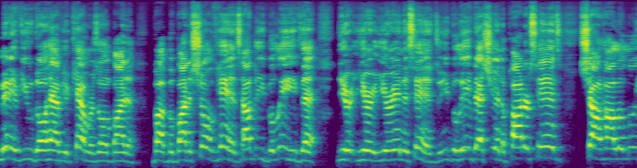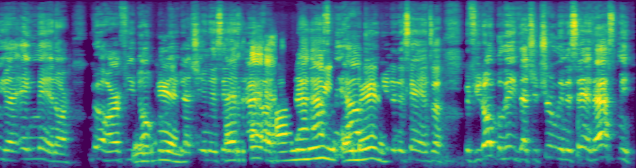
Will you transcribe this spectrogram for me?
many of you don't have your cameras on by the by, but by the show of hands, how do you believe that you're you're you're in his hands? Do you believe that you're in the potter's hands? Shout hallelujah, amen. Or or if you don't Amen. believe that you're in his hands, Amen. ask Hallelujah. me how do you Amen. get in his hands. Uh, if you don't believe that you're truly in his hands, ask me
